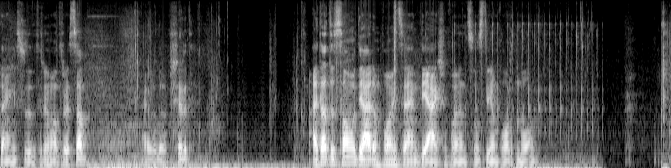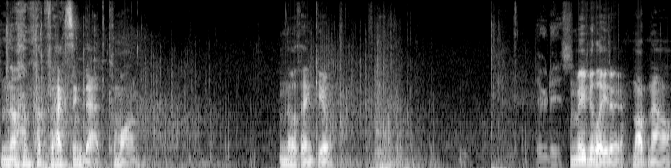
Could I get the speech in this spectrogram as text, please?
thanks for the 3 month sub. I will appreciate it. I thought the sum of the item points and the action points was the important one. No, I'm not practicing that. Come on. No, thank you. There it is. Maybe later, not now.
